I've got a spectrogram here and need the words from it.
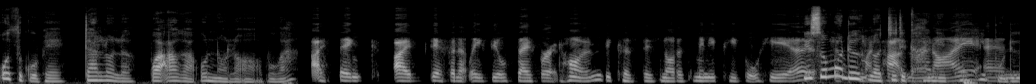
အိုစကိုဖဲ တာလော်လပွာအားကအိုနော်လောဘူးဟာ I think I definitely feel safer at home because there's not as many people here. Ye so mo It's de just my lo ti de partner kha and ni I, phe hi pu and du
